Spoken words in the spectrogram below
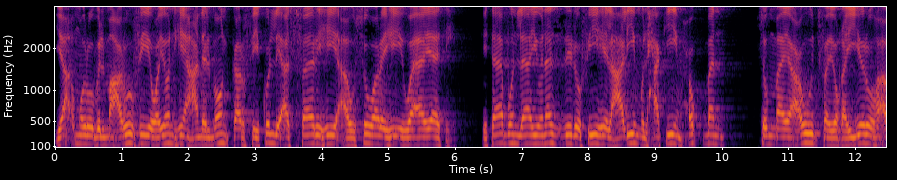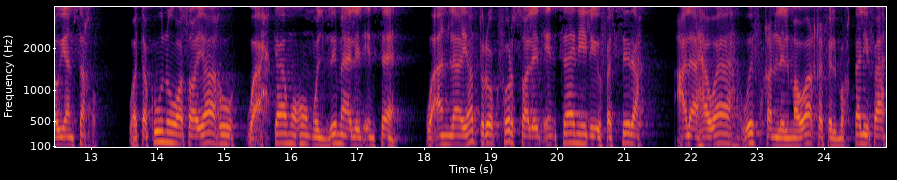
يأمر بالمعروف وينهي عن المنكر في كل أسفاره أو سوره وآياته. كتاب لا ينزل فيه العليم الحكيم حكما ثم يعود فيغيره أو ينسخه. وتكون وصاياه وأحكامه ملزمة للإنسان. وأن لا يترك فرصة للإنسان ليفسره على هواه وفقا للمواقف المختلفة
